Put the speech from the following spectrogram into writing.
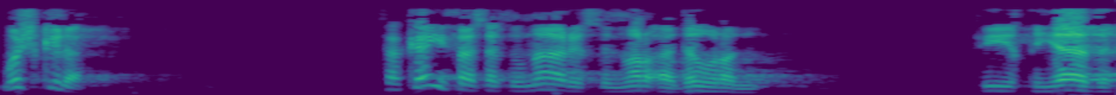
مشكلة. فكيف ستمارس المرأة دورا في قيادة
